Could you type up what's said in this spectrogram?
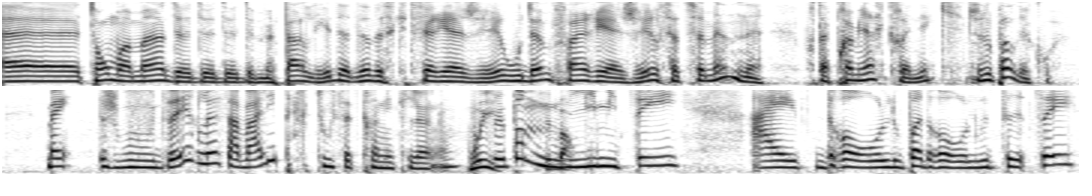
Euh, ton moment de, de, de, de, me parler, de dire de ce qui te fait réagir ou de me faire réagir. Cette semaine, pour ta première chronique, tu nous parles de quoi? Ben, je vais vous dire, là, ça va aller partout, cette chronique-là. là. Oui, Je veux pas c'est me bon. limiter à être drôle ou pas drôle. ou Tu sais,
